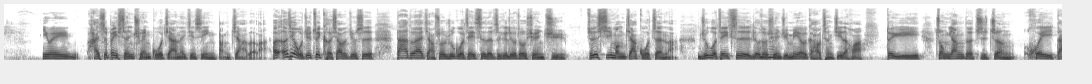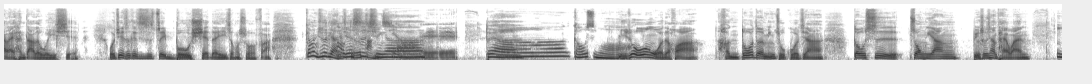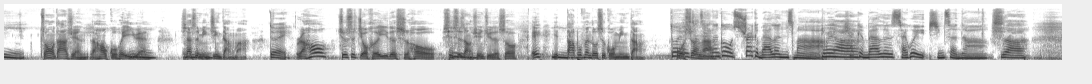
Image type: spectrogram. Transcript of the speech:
因为还是被神权国家那件事情绑架了啦。而而且我觉得最可笑的就是，大家都在讲说，如果这次的这个六州选举，就是西蒙加国政啦，如果这一次六州选举没有一个好成绩的话，对于中央的执政会带来很大的威胁。我觉得这个就是最 bullshit 的一种说法，根本就是两件事情啊。对啊，啊，搞什么？你如果问我的话，很多的民主国家都是中央，比如说像台湾，嗯，总统大选，然后国会议员，嗯、现在是民进党嘛，对，然后就是九合一的时候，县市长选举的时候，哎、嗯，也大部分都是国民党。对，这样才能够 strike a balance 嘛？对啊，strike a balance 才会形成啊。是啊，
